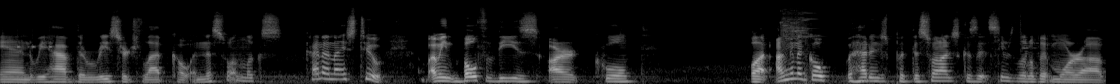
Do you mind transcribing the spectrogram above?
and we have the research lab coat, and this one looks kind of nice too. I mean, both of these are cool, but I'm gonna go ahead and just put this one on just because it seems a little bit more, um,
